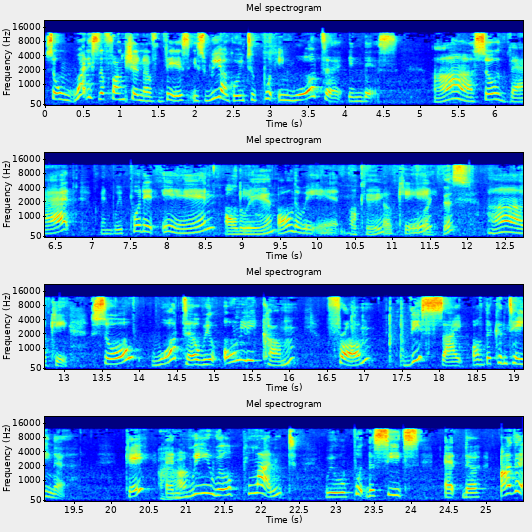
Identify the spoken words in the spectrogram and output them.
So what is the function of this? Is we are going to put in water in this. Ah, so that when we put it in, All the way in. all the way in. Okay. Okay. Like this. Ah, okay. So water will only come from this side of the container. Okay? Uh-huh. And we will plant, we will put the seeds at the other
